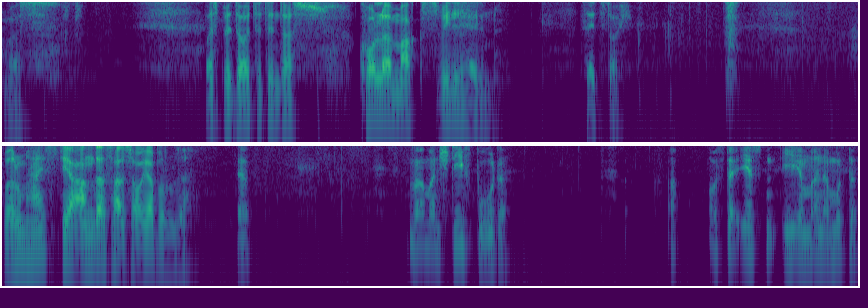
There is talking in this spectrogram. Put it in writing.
Was? Was bedeutet denn das? Koller Max Wilhelm. Setzt euch. Warum heißt der anders als euer Bruder? Er war mein Stiefbruder aus der ersten Ehe meiner Mutter.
